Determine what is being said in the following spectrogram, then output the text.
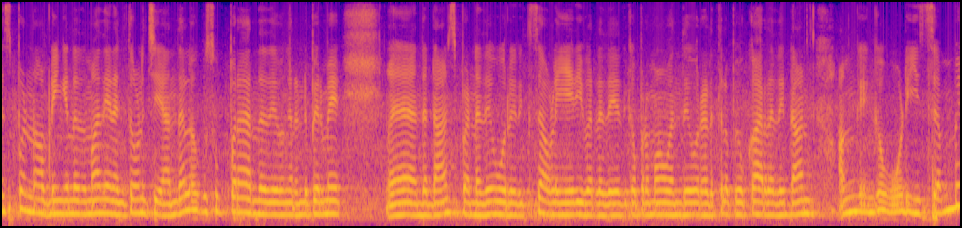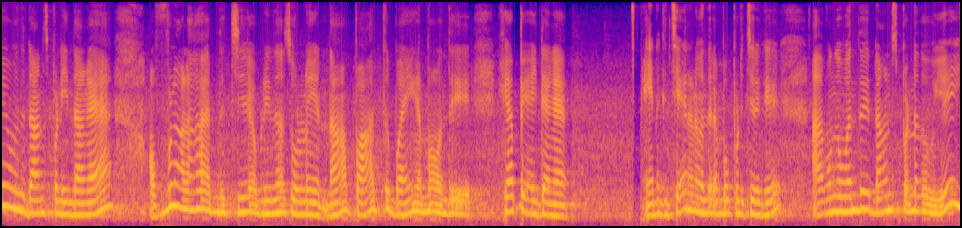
மிஸ் பண்ணோம் அப்படிங்கிறது மாதிரி எனக்கு தோணுச்சு. அந்தளவுக்கு சூப்பராக இருந்தது. இவங்க ரெண்டு பேருமே அந்த டான்ஸ் பண்ணது ஒரு ரிக்ஷாவில் ஏறி வர்றது அதுக்கப்புறமா வந்து ஒரு இடத்துல போய் உட்காடுறது டான்ஸ் அங்கே எங்கே ஓடி செம்மையாக வந்து டான்ஸ் பண்ணியிருந்தாங்க. அவ்வளோ அழகாக இருந்துச்சு அப்படின்னு தான் சொல்லணும். நான் பார்த்து பயங்கரமாக வந்து ஹாப்பி ஆகிட்டாங்க எனக்கு சேரனை வந்து ரொம்ப பிடிச்சிருக்கு. அவங்க வந்து டான்ஸ் பண்ணதும் ஏய்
